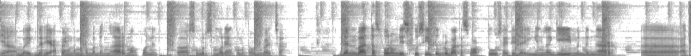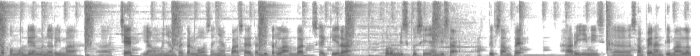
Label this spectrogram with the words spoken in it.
ya baik dari apa yang teman-teman dengar maupun eh, sumber-sumber uh, yang teman-teman baca. Dan batas forum diskusi itu berbatas waktu. Saya tidak ingin lagi mendengar uh, atau kemudian menerima uh, chat yang menyampaikan bahwasanya Pak saya tadi terlambat. Saya kira forum diskusinya bisa aktif sampai hari ini uh, sampai nanti malam.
